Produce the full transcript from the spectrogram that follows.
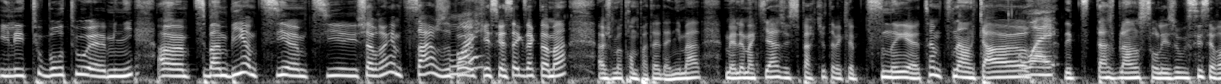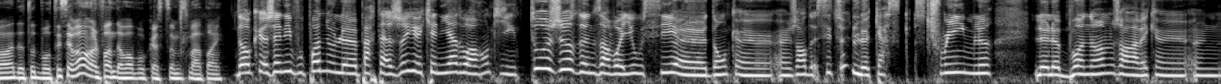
il est tout beau, tout euh, mini. Un petit Bambi, un petit, un petit chevreuil, un petit cerf, je sais pas qu'est-ce que c'est exactement. Euh, je me trompe peut-être d'animal, mais le maquillage est super cute avec le petit nez, euh, tu sais, cœur. Ouais. Des petites taches blanches sur les joues aussi, c'est vraiment de toute beauté. C'est vraiment le fun d'avoir vos costumes ce matin. Donc, euh, gênez-vous pas de nous le partager. Il y a Kenya Doiron qui vient tout juste de nous envoyer aussi euh, donc un, un genre de. C'est-tu le casque Scream, là? Le, le bonhomme, genre avec un- un-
